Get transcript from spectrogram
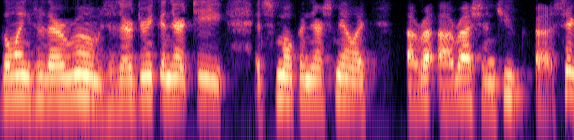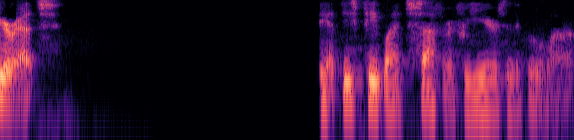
going to their rooms as they're drinking their tea and smoking their smelly uh, uh, Russian uh, cigarettes. Yet these people had suffered for years in the gulag.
